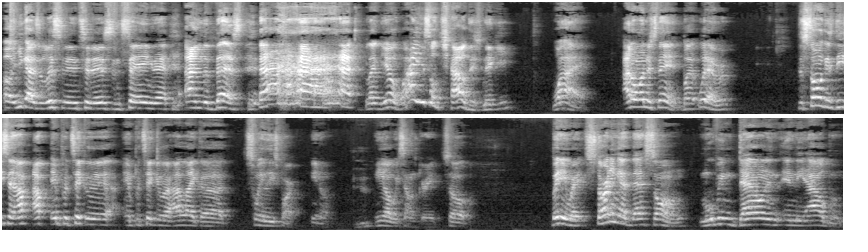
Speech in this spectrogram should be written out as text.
"Oh, you guys are listening to this and saying that I'm the best." like, yo, why are you so childish, Nicki? Why? I don't understand. But whatever. The song is decent. I, I, in particular, in particular, I like uh, Swae Lee's part. You know, he always sounds great. So, but anyway, starting at that song, moving down in, in the album,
